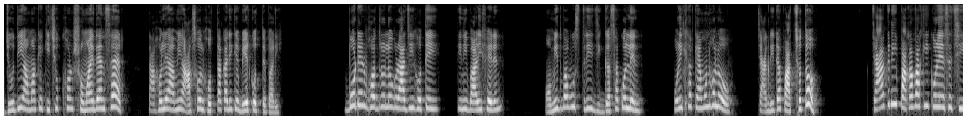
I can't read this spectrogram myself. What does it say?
যদি আমাকে কিছুক্ষণ সময় দেন স্যার, তাহলে আমি আসল হত্যাকারীকে বের করতে পারি। বোর্ডের ভদ্রলোক রাজি হতেই তিনি বাড়ি ফেরেন? অমিতবাবু স্ত্রী জিজ্ঞাসা করলেন, পরীক্ষা কেমন হলো? চাকরিটা পাচ্ছ তো? চাকরি পাকাপাকি করে এসেছি।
